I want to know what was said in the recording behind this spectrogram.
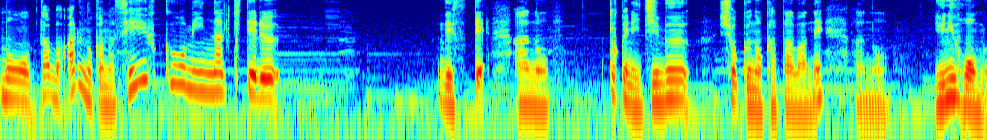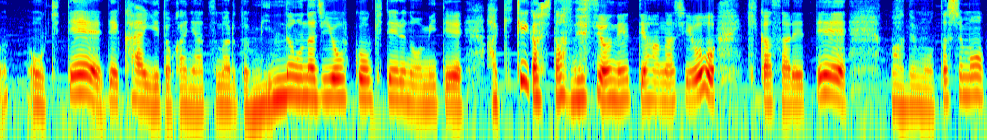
も多分あるのかな制服をみんな着てるんですって。あの特に事務職の方はねあのユニフォームを着てで会議とかに集まるとみんな同じ洋服を着ているのを見て吐き気がしたんですよねっていう話を聞かされてまあでも私も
